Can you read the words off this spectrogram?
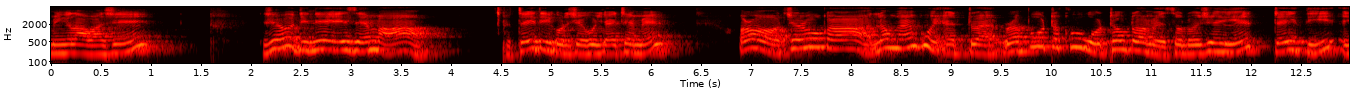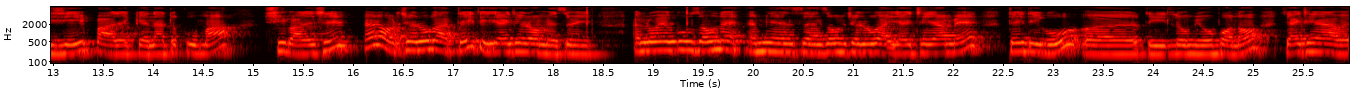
မင်္ဂလာပါရှင်တချို့ဒီနေ့အေးစင်းမှာဒိတ်တွေကိုတချို့ကိုရိုက်ထည့်မယ်အဲ့တော့ကျတို့ကလုပ်ငန်းခွင်အတွက် report တစ်ခုကို ထုတ်တော့မယ်ဆိုလို့ရှိရင်ဒိတ်ဒီအရေးပါတဲ့ကဏ္ဍတစ်ခုမှာရှိပါတယ်ရှင်အဲ့တော့တချို့တို့ကဒိတ်တွေရိုက်ထည့်တော့မယ်ဆိုရင် အလွယ်ကူဆုံးနဲ့အမြန်ဆန်ဆုံးကျွန်တော်ကရိုက်ထည့်ရမယ်ဒိတ်တွေကိုအဲဒီလိုမျိုးပေါ့နော်ရိုက်ထည့်ရတာပဲ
